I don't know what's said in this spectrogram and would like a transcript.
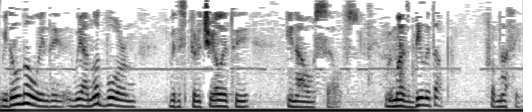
We don't know in the, we are not born with spirituality in ourselves. We must build it up from nothing.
